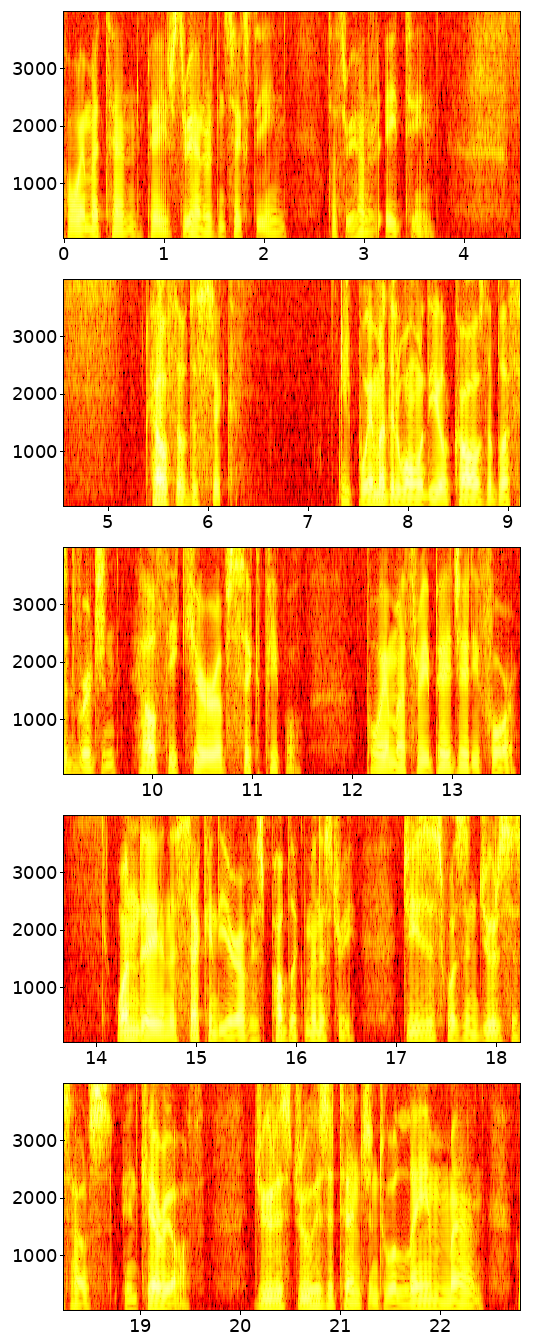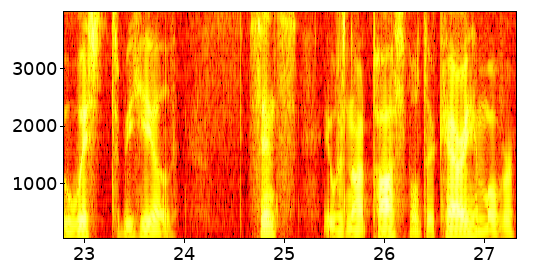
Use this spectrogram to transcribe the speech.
Poema 10, page 316 to 318. Health of the Sick. Il Poema dell'Uomo Dio calls the Blessed Virgin Healthy Cure of Sick People. Poema 3, page 84. One day, in the second year of his public ministry, Jesus was in Judas's house in Kerioth. Judas drew his attention to a lame man who wished to be healed. Since it was not possible to carry him over,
